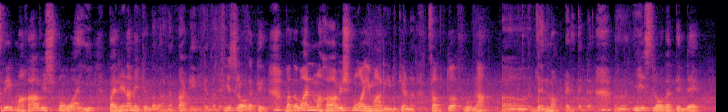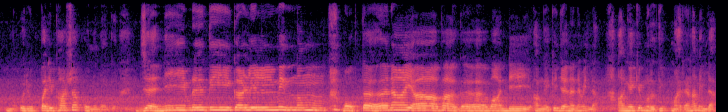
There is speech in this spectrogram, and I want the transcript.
ശ്രീ മഹാവിഷ്ണുവായി പരിണമിക്കുന്നതാണ് കാട്ടിയിരിക്കുന്നത്. ഈ ശ്ലോകത്തിൽ ഭഗവാൻ മഹാവിഷ്ണുവായി മാറിയിരിക്കുകയാണ് സത്വഗുണ ജന്മം എടുത്തിട്ട്. ഈ ശ്ലോകത്തിന്റെ ഒരു പരിഭാഷ ഒന്ന് നോക്കൂ. ജനീമൃതികളിൽ നിന്നും മുക്തനായ ഭഗവാന്റെ അങ്ങയ്ക്ക് ജനനമില്ല. അങ്ങയ്ക്ക് മൃതി മരണമില്ല.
